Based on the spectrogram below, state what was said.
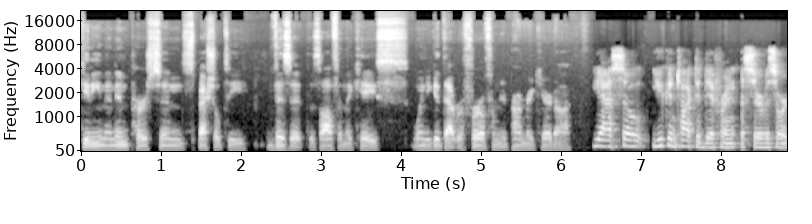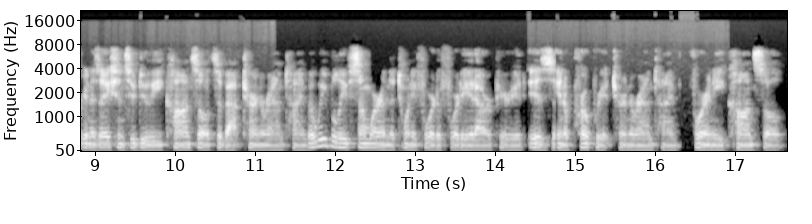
getting an in person specialty visit that's often the case when you get that referral from your primary care doc. Yeah, so you can talk to different service organizations who do e consults about turnaround time, but we believe somewhere in the 24 to 48 hour period is an appropriate turnaround time for an e consult.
